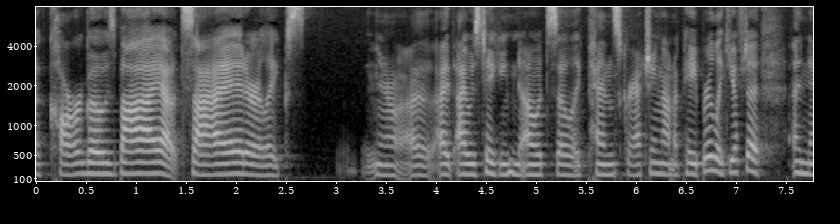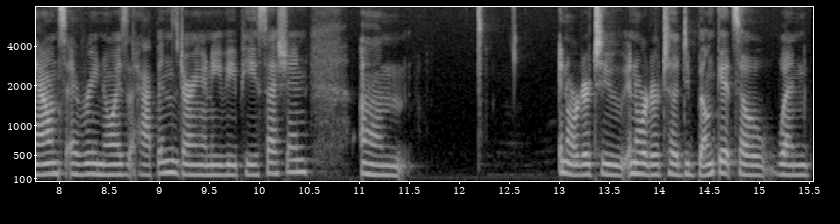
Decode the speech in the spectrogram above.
a car goes by outside or like you know I, I was taking notes so like pen scratching on a paper like you have to announce every noise that happens during an evp session in order to in order to debunk it. So when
